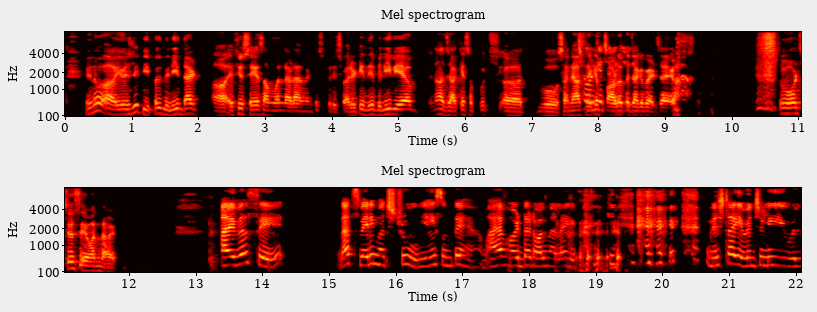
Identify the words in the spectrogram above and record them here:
You know, uh, usually people believe that uh, if you say someone that I'm into spirituality, they believe ये अब ना जाके सब कुछ uh, वो संन्यास छोड़ लेके के पहाड़ों चले पे जाके बैठ जाएगा. So what's your say on that? I will say that's very much true. यही सुनते हैं हम. I have heard that all my life. कि Nishtha eventually will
